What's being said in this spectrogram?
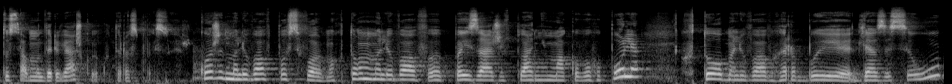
ту саму дерев'яшку, яку ти розписуєш. Кожен малював по-своєму. Хто малював е, пейзажі в плані макового поля, хто малював герби для ЗСУ.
